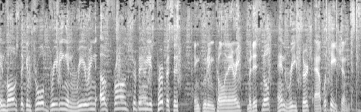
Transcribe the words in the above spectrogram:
involves the controlled breeding and rearing of frogs for various purposes, including culinary, medicinal, and research applications.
